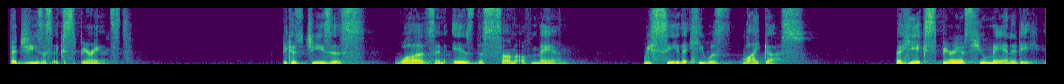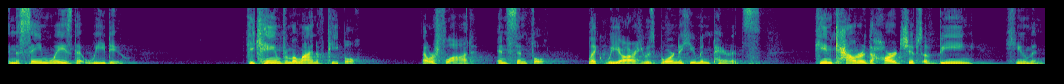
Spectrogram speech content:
that Jesus experienced. Because Jesus was and is the Son of Man, we see that he was like us, that he experienced humanity in the same ways that we do. He came from a line of people that were flawed and sinful like we are. He was born to human parents. He encountered the hardships of being human.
